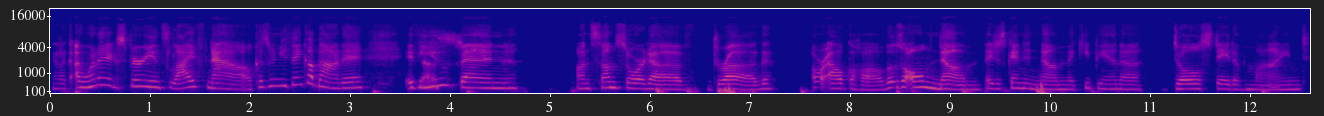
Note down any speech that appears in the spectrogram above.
You're like I want to experience life now because when you think about it, if yes. you've been on some sort of drug or alcohol, those are all numb. They just kind of numb. They keep you in a dull state of mind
